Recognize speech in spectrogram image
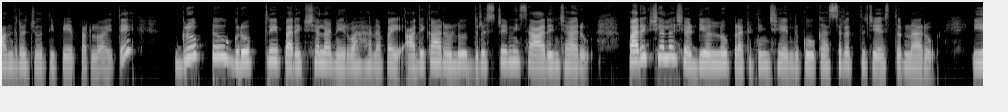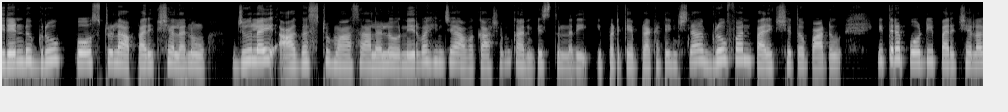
ఆంధ్రజ్యోతి పేపర్లో అయితే. గ్రూప్ టూ గ్రూప్ త్రీ పరీక్షల నిర్వహణపై అధికారులు దృష్టిని సారించారు. పరీక్షల షెడ్యూల్ను ప్రకటించేందుకు కసరత్తు చేస్తున్నారు. ఈ రెండు గ్రూప్ పోస్టుల పరీక్షలను జూలై ఆగస్టు మాసాలలో నిర్వహించే అవకాశం కనిపిస్తున్నది. ఇప్పటికే ప్రకటించిన గ్రూప్ వన్ పరీక్షతో పాటు ఇతర పోటీ పరీక్షల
